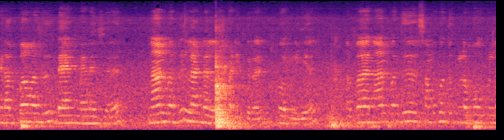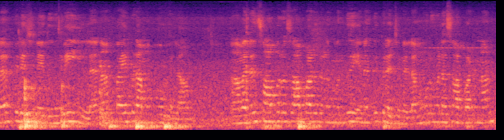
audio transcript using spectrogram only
எங்களோட அப்பா வந்து பேங்க் மேனேஜர் நான் வந்து லண்டனில் படிக்கிறேன் பொருளியல் அப்போ நான் வந்து சமூகத்துக்குள்ளே போக்குள்ள பிரச்சனை எதுவுமே இல்லை. நான் பயப்படாமல் போகலாம். அவர் சாப்பிட்ற சாப்பாடுகளும் வந்து எனக்கு பிரச்சனை இல்லை. மூணு வேளை சாப்பாடு நான்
